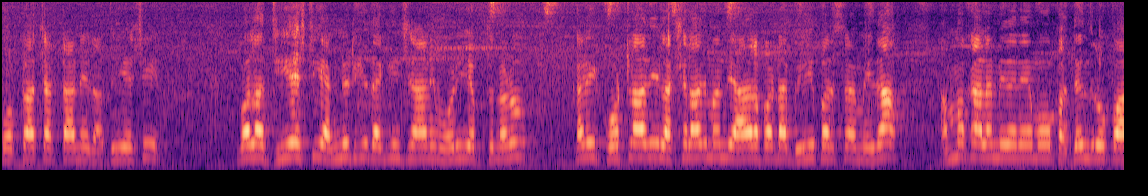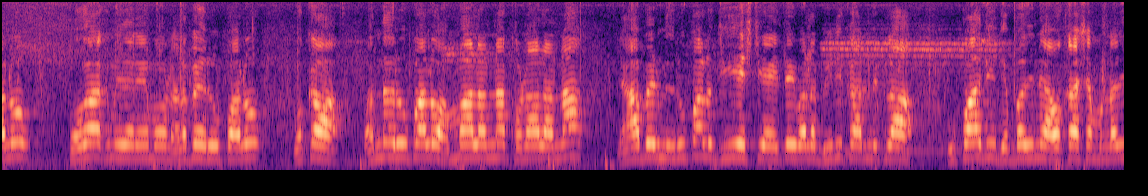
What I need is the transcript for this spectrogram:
కోప్టా చట్టాన్ని రద్దు చేసి ఇవాళ జిఎస్టీ అన్నిటికీ తగ్గించిన అని మోడీ చెప్తున్నాడు. కానీ కోట్లాది లక్షలాది మంది ఆధారపడ్డ బీడీ పరిశ్రమ మీద అమ్మకాల మీదనేమో పద్దెనిమిది రూపాయలు పొగాకు మీదనేమో నలభై రూపాయలు ఒక వంద రూపాయలు అమ్మాలన్నా కొనాలన్నా యాభై ఎనిమిది రూపాయలు జిఎస్టీ అయితే ఇవాళ బీడీ కార్మికుల ఉపాధి దెబ్బతినే అవకాశం ఉన్నది.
